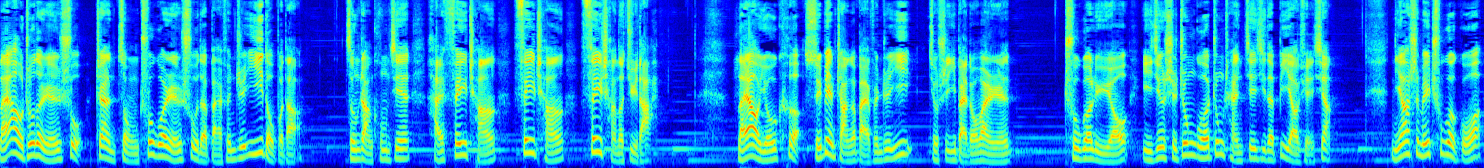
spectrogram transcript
来澳洲的人数占总出国人数的百分之一都不到，增长空间还非常非常非常的巨大。来澳游客随便涨个百分之一就是一百多万人，出国旅游已经是中国中产阶级的必要选项。你要是没出过国，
